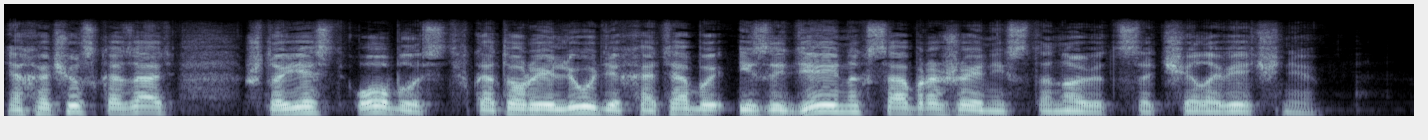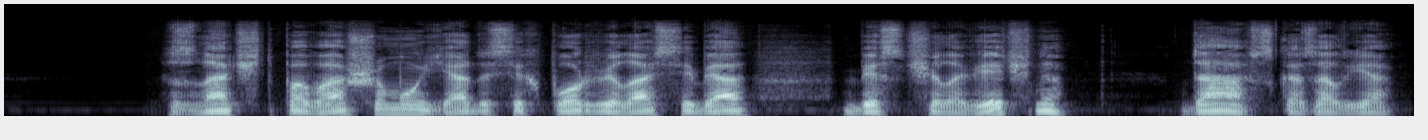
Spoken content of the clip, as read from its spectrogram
Я хочу сказать, что есть область, в которой люди хотя бы из идейных соображений становятся человечнее. Значит, по-вашему, я до сих пор вела себя бесчеловечно? — Да, — сказал я. —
